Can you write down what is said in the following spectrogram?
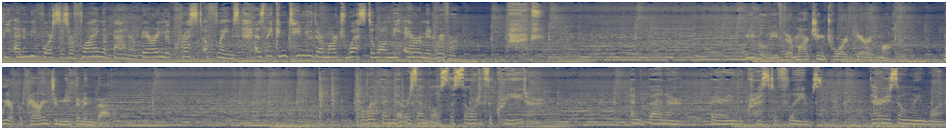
The enemy forces are flying a banner bearing the crest of flames as they continue their march west along the Airmid River. We believe they're marching toward Garreg Mach. We are preparing to meet them in battle. A weapon that resembles the sword of the Creator. And banner bearing the crest of flames. There is only one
